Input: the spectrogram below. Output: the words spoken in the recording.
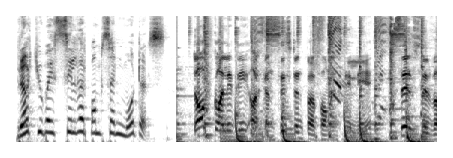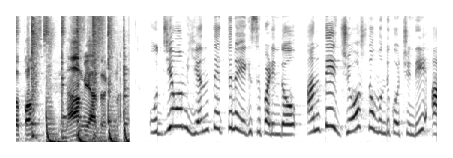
brought you by Silver Pumps and Motors. Top quality और कंसिस्टेंट परफॉर्मेंस के लिए सिर्फ सिल्वर पंप नाम याद रखना ఉద్యమం ఎంత ఎత్తున ఎగిసిపడిందో అంతే జోష్తో ముందుకొచ్చింది ఆ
